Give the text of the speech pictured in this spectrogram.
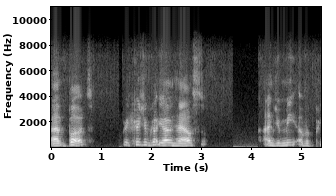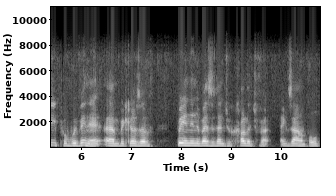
Um, but because you've got your own house and you meet other people within it um, because of being in a residential college, for example,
